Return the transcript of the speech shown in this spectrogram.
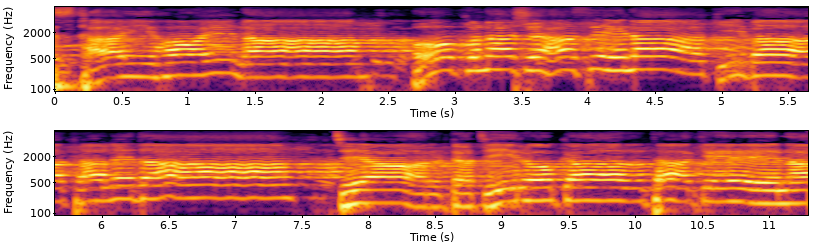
স্থায়ী হয় না। হোক না সে হাসিনা কিবা খালেদা, চেয়ারটা চিরকাল থাকে না।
